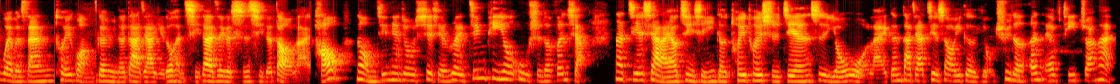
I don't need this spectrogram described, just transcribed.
，Web 三推广耕耘的大家也都很期待这个时期的到来。好，那我们今天就谢谢瑞精辟又务实的分享。那接下来要进行一个推推时间，是由我来跟大家介绍一个有趣的 NFT 专案。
